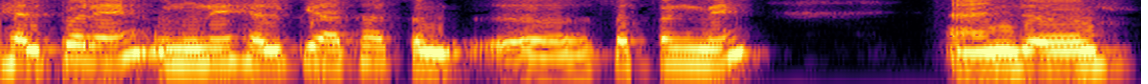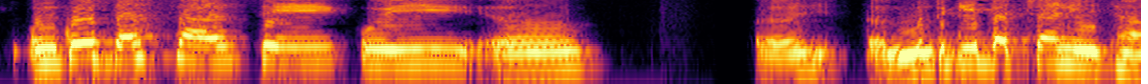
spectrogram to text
हेल्पर हैं। उन्होंने हेल्प किया था सत्संग में। एंड उनको दस साल से कोई मतलब कि बच्चा नहीं था।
